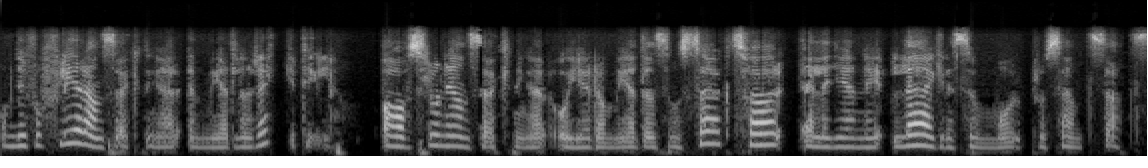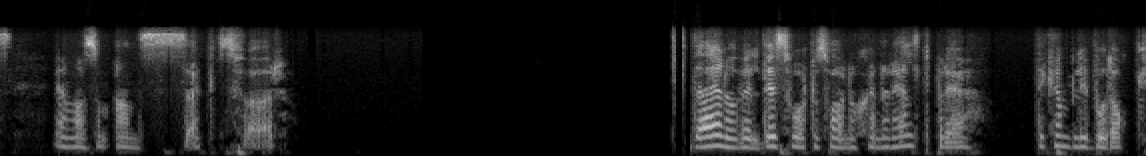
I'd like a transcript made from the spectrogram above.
Om ni får fler ansökningar än medlen räcker till, avslår ni ansökningar och ger de medel som sökts för eller ger ni lägre summor procentsats än vad som ansökts för? Det är nog väldigt svårt att svara något generellt på det. Det kan bli både och.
